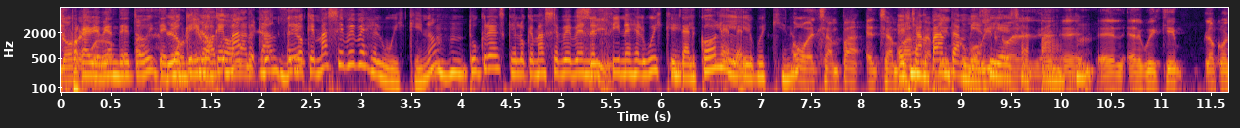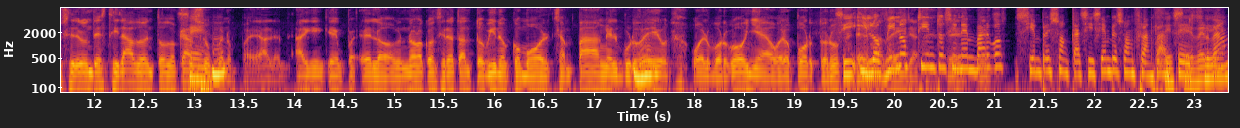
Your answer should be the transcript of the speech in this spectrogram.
no Porque bebían de todo y tenían Lo que, lo, que más, lo- lo que más se bebe es el whisky, ¿no? ¿Tú crees que lo que más se bebe en Sí. el cine es el whisky? de alcohol el, el whisky, ¿no? O el champán, el champán, El champán también. como también. vino, Sí, el champán. el- el- el whisky lo considero un destilado en todo caso. Sí. Bueno, pues al- alguien que pues, eh, lo- no lo considera tanto vino como el champán, el Burdeos o el Borgoña o el Oporto, ¿no? Sí, El y los vinos tintos, sin Eh, embargo, siempre son, casi siempre son franceses, Franceses, ¿verdad?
